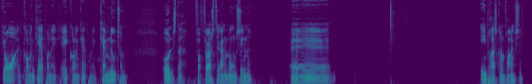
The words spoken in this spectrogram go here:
gjorde, at Colin Kaepernick, ikke Colin Kaepernick, Cam Newton, onsdag, for første gang nogensinde, øh, en preskonference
